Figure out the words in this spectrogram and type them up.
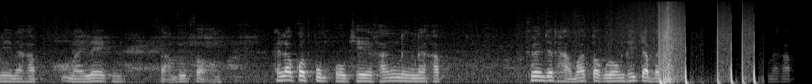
นี่นะครับ หมายเลข 32 ให้เรากดปุ่มโอเคครั้งหนึ่งนะครับ เครื่องจะถามว่าตกลงที่จะบันทึกนะครับ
